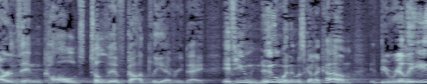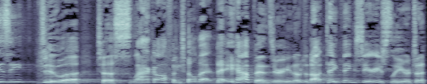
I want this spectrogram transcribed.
are then called to live godly every day. If you knew when it was going to come, it'd be really easy to uh, to slack off until that day happens, or you know, to not take things seriously, or to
